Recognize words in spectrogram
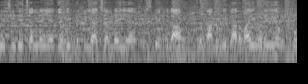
ये चीज़ें चल रही हैं, जो भी प्रक्रिया चल रही है, उसके खिलाफ जो कानूनी कार्रवाई हो रही है, उसको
